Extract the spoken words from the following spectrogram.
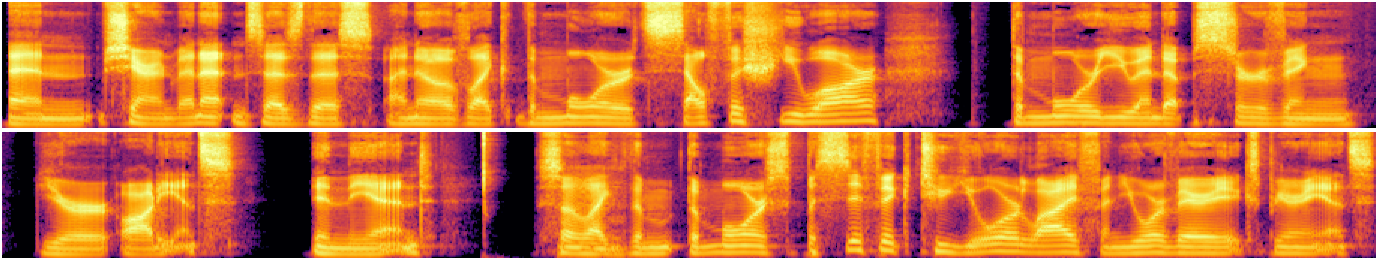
And Sharon Van Etten says this. I know of like the more selfish you are, the more you end up serving your audience in the end. So like the the more specific to your life and your very experience,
